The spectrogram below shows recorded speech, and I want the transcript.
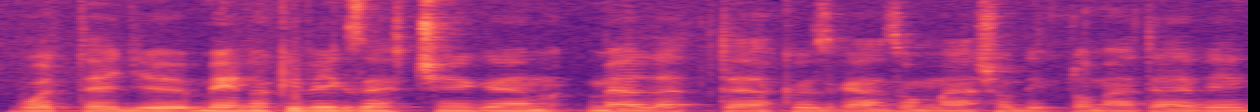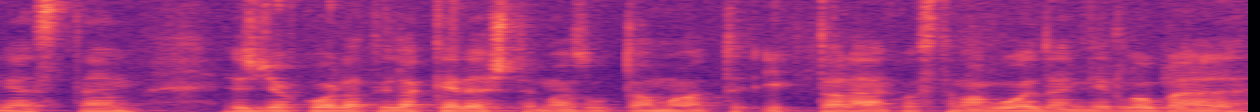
volt egy mérnöki végzettségem, mellette a közgázon másoddiplomát elvégeztem, és gyakorlatilag kerestem az utamat. Itt találkoztam a Golden Gate Global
